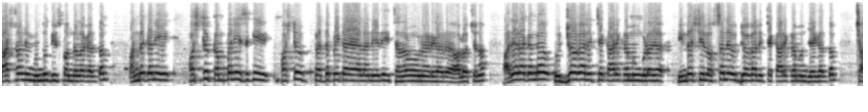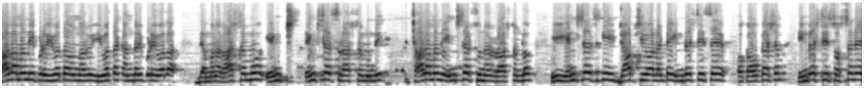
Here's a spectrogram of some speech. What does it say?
రాష్ట్రాన్ని ముందుకు తీసుకొని వెళ్ళగలుగుతాం. అందుకని ఫస్ట్ కంపెనీస్కి ఫస్ట్ పెద్దపీట వేయాలనేది చంద్రబాబు నాయుడు గారి ఆలోచన. అదే రకంగా ఉద్యోగాలు ఇచ్చే కార్యక్రమం కూడా ఇండస్ట్రీలు వస్తేనే ఉద్యోగాలు ఇచ్చే కార్యక్రమం చేయగలుగుతాం. చాలా మంది ఇప్పుడు యువత ఉన్నారు. యువతకు అందరికి కూడా ఇవాళ మన రాష్ట్రము యంగ్ యంగ్స్టర్స్ రాష్ట్రం ఉంది. చాలా మంది యంగ్స్టర్స్ ఉన్నారు రాష్ట్రంలో. ఈ యంగ్స్టర్స్కి జాబ్స్ ఇవ్వాలంటే ఇండస్ట్రీస్ ఒక అవకాశం. ఇండస్ట్రీస్ వస్తేనే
